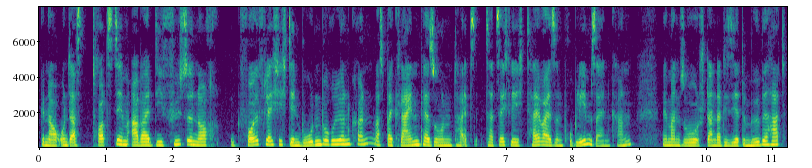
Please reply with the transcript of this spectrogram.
genau und dass trotzdem aber die Füße noch vollflächig den Boden berühren können, was bei kleinen Personen tatsächlich teilweise ein Problem sein kann, wenn man so standardisierte Möbel hat.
